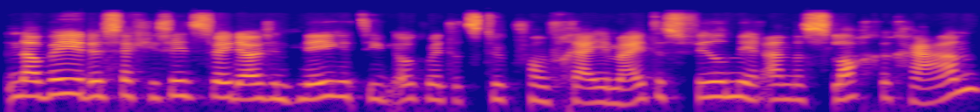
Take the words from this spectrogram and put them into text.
nou ben je dus, zeg je, sinds 2019 ook met het stuk van vrije meid. Dus veel meer aan de slag gegaan.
